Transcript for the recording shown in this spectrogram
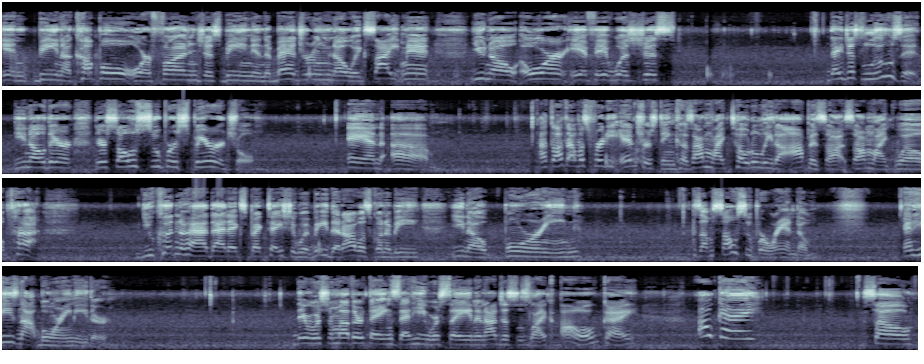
in being a couple or fun just being in the bedroom no excitement you know or if it was just they just lose it you know they're they're so super spiritual and um I thought that was pretty interesting because I'm like totally the opposite. So I'm like, well, huh, you couldn't have had that expectation with me that I was going to be, you know, boring. Because I'm so super random. And he's not boring either. There were some other things that he was saying, and I just was like, oh, okay. Okay. So,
